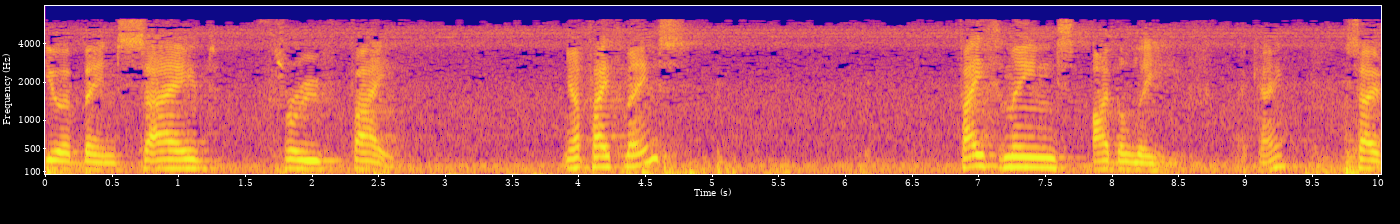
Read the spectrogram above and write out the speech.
you have been saved through faith. You know what faith means? Faith means I believe. Okay? So,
